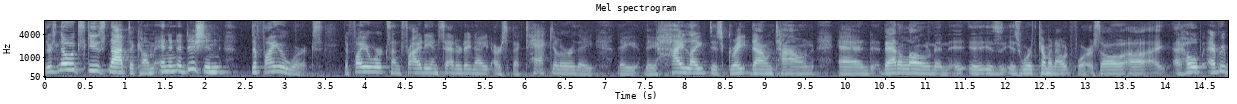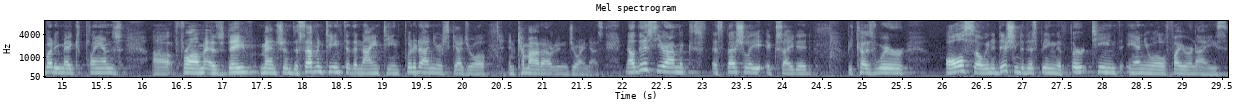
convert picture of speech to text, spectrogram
there's no excuse not to come. And in addition, the fireworks. The fireworks on Friday and Saturday night are spectacular. They, they, they highlight this great downtown, and that alone and is, is worth coming out for. So uh, I, I hope everybody makes plans uh, from, as Dave mentioned, the 17th to the 19th. Put it on your schedule and come out, out and join us. Now, this year I'm especially excited because we're also, in addition to this being the 13th annual Fire and Ice,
